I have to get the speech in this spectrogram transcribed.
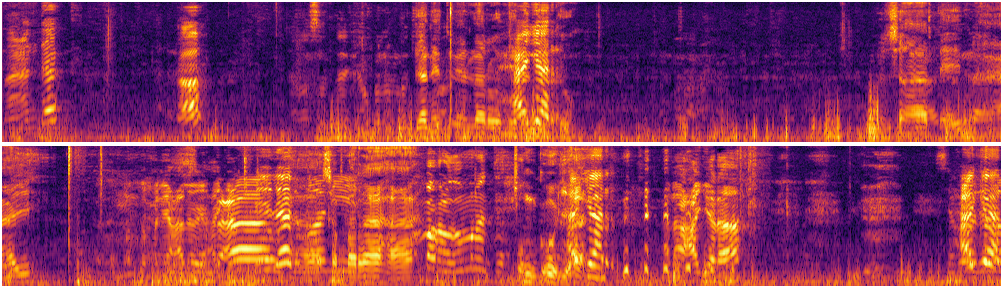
ما عندك؟ ها؟ جانيتو ان لروني حجر sa atin ay سبعة ah, sa baraha, punggo yan. حجر حجر ها حجر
